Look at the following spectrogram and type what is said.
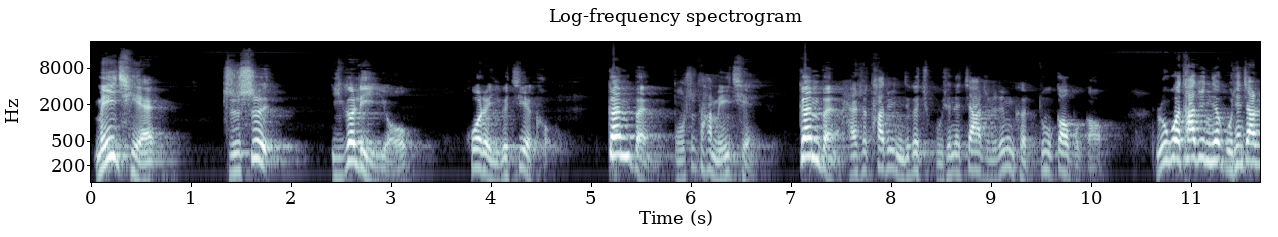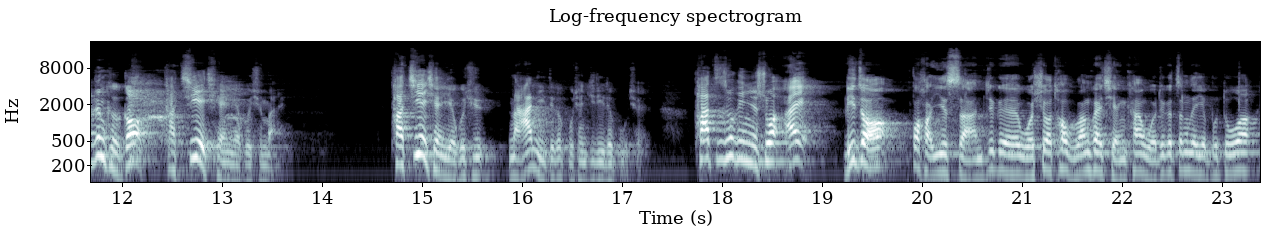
没钱只是一个理由或者一个借口，根本不是他没钱，根本还是他对你这个股权的价值认可度高不高。如果他对你的股权价值认可高，他借钱也会去买，他借钱也会去拿你这个股权激励的股权。他只会跟你说：“哎，李总，不好意思啊，这个我需要掏五万块钱，看我这个挣的也不多，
